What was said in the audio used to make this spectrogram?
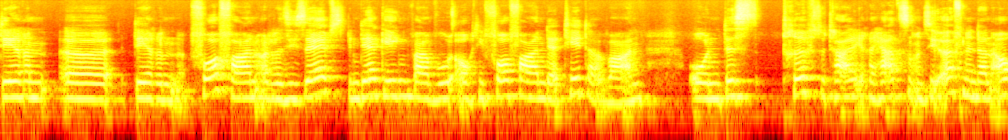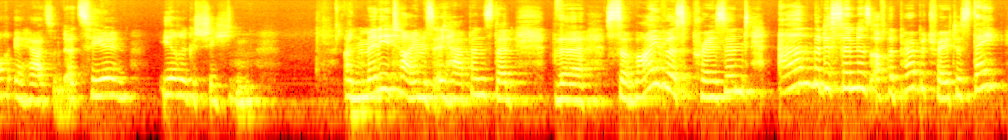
deren, äh, deren Vorfahren oder sie selbst in der Gegend waren, wo auch die Vorfahren der Täter waren. Und das trifft total ihre Herzen und sie öffnen dann auch ihr Herz und erzählen ihre Geschichten. And many times it happens that the survivors present and the descendants of the perpetrators, they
